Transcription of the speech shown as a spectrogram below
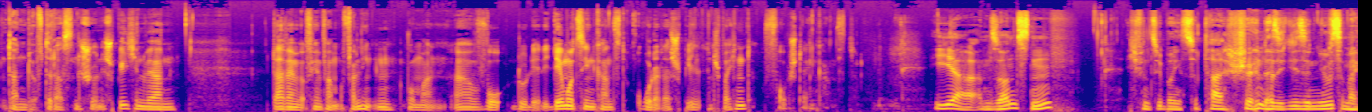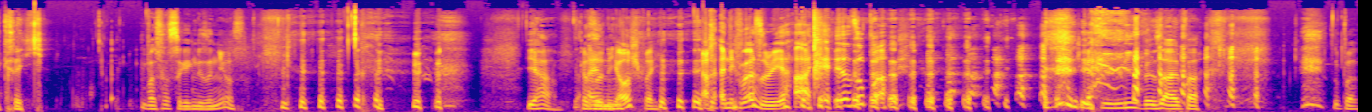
Dann dürfte das ein schönes Spielchen werden. Da werden wir auf jeden Fall mal verlinken, wo man, äh, wo du dir die Demo ziehen kannst oder das Spiel entsprechend vorbestellen kannst. Ja, ansonsten, ich finde es übrigens total schön, dass ich diese News immer kriege. Was hast du gegen diese News? ja. Kannst du nicht aussprechen. Ach, Anniversary, ja, ja super. ich liebe es einfach. Super.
